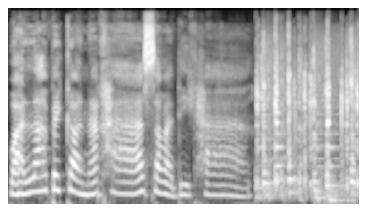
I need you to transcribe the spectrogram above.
หวานลาไปก่อนนะคะ สวัสดีค่ะ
